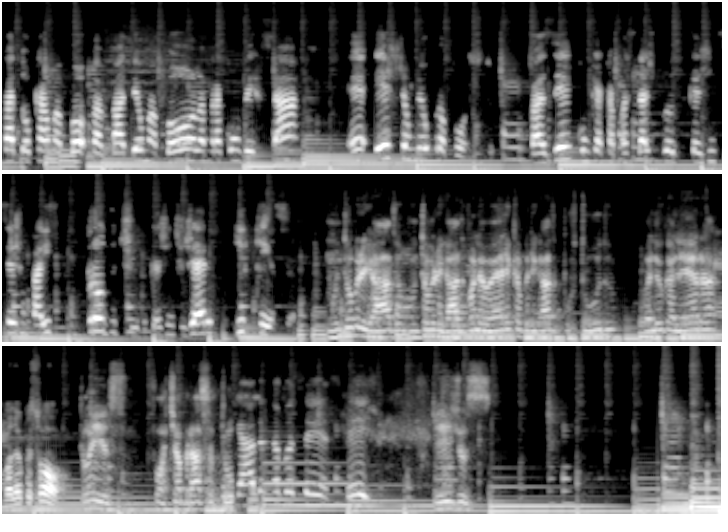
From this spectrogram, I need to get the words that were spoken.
para tocar uma para bater uma bola, para conversar. É, este é o meu propósito, fazer com que a capacidade que a gente seja um país produtivo, que a gente gere riqueza. Muito obrigado, muito obrigado. Valeu, Érica, obrigado por tudo. Valeu, galera. Valeu, pessoal. Então é isso. Forte abraço a todos. Obrigada a vocês. Beijo. Beijos. Beijos.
